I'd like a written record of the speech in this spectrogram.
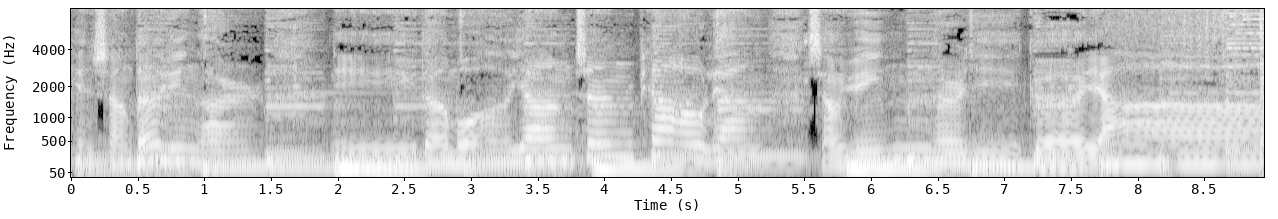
天上的云儿。你的模样真漂亮，像云儿一个样。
